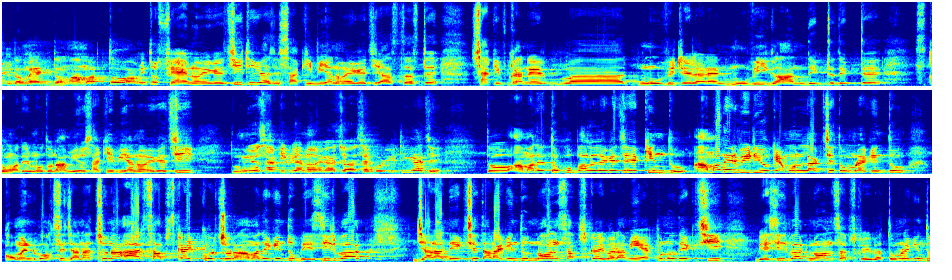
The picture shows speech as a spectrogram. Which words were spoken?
একদম একদম। আমার তো আমি তো ফ্যান হয়ে গেছি, ঠিক আছে? সাকিবিয়ান হয়ে গেছি আস্তে আস্তে। সাকিব খানের মুভি ট্রেলার অ্যান্ড মুভি গান দেখতে দেখতে তোমাদের মতন আমিও সাকিবিয়ান হয়ে গেছি। তুমিও সাকিবিয়ান হয়ে গেছো, আশা করি, ঠিক আছে? তো আমাদের তো খুব ভালো লেগেছে, কিন্তু আমাদের ভিডিও কেমন লাগছে তোমরা কিন্তু কমেন্ট বক্সে জানাচ্ছ না, আর সাবস্ক্রাইব করছ না। আমাদের কিন্তু বেশিরভাগ যারা দেখছে তারা কিন্তু নন সাবস্ক্রাইবার আমি এখনও দেখছি বেশিরভাগ নন সাবস্ক্রাইবার তোমরা কিন্তু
